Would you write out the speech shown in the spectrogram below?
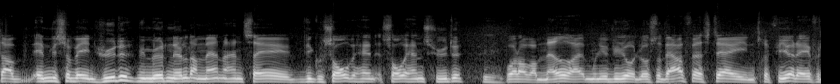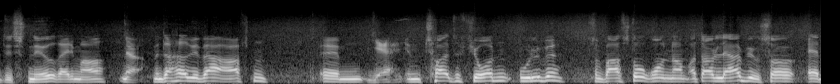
der endte vi så ved en hytte. Vi mødte en ældre mand, og han sagde, at vi kunne sove, ved han, sove i hans hytte, mm. hvor der var mad og alt muligt. Vi lå så værfast der i en 3-4 dage, for det snøede rigtig meget. Ja. Men der havde vi hver aften øhm, ja, en 12-14 ulve, som bare stod rundt om. Og der lærte vi jo så, at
